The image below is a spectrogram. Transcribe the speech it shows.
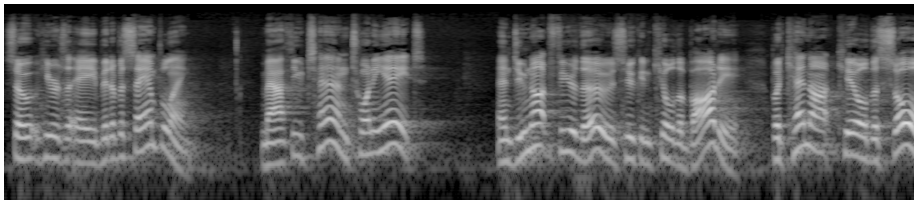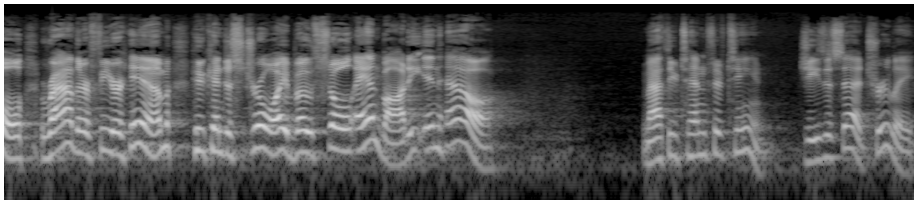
So here's a bit of a sampling Matthew 10 28. And do not fear those who can kill the body, but cannot kill the soul. Rather, fear him who can destroy both soul and body in hell. Matthew 10 15, Jesus said, Truly,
